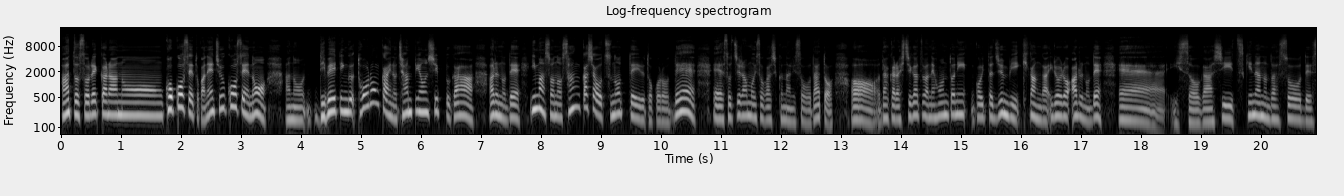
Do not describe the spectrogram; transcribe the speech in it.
あとそれからあのー高校生とかね中高生のあのディベーティング討論会のチャンピオンシップがあるので今その参加者を募っているところで、えーそちらも忙しくなりそうだと。だから7月はね本当にこういった準備期間がいろいろあるので、えー忙しい月なのだそうです。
